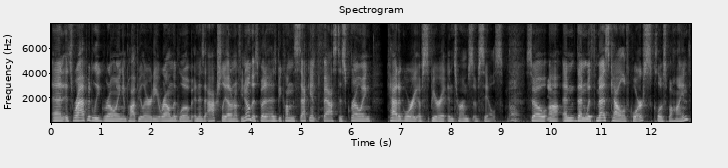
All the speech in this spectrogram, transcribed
And it's rapidly growing in popularity around the globe and is actually, I don't know if you know this, but it has become the second fastest growing category of spirit in terms of sales. So, uh, and then with Mezcal, of course, close behind.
